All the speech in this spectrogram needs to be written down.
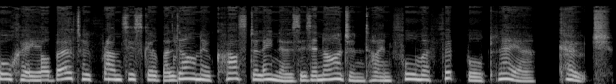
Jorge Alberto Francisco Valdano Castellanos is an Argentine former football player, coach,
